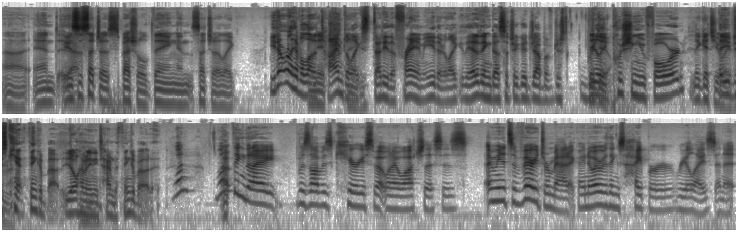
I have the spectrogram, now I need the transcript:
Uh, and this is such a special thing and such a like. you don't really have a lot of Niche time to like thing. study the frame either. Like the editing does such a good job of just really pushing you forward. They get you that you just can't think about it. You don't have any time to think about it. One one thing that I was always curious about when I watched this is, I mean, it's a very dramatic. I know everything's hyper realized in it.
